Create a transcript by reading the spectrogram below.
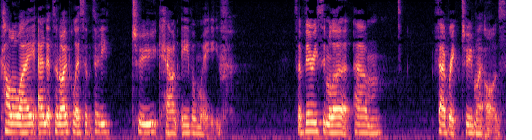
colorway and it's an opalescent 32 count even weave. So very similar um, fabric to my Oz.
